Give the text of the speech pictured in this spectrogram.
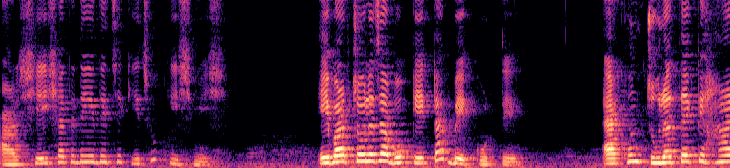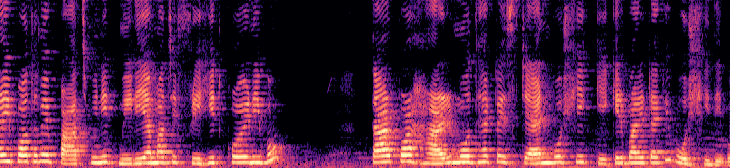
আর সেই সাথে দিয়ে দিচ্ছি কিছু কিশমিশ। এবার চলে যাব কেকটা বেক করতে। এখন চুলাতে একটি হাঁড়ি প্রথমে পাঁচ মিনিট মিডিয়াম আঁচে ফ্রি হিট করে নিব। তারপর হাঁড়ির মধ্যে একটা স্ট্যান্ড বসিয়ে কেকের বাড়িটাকে বসিয়ে দিব।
